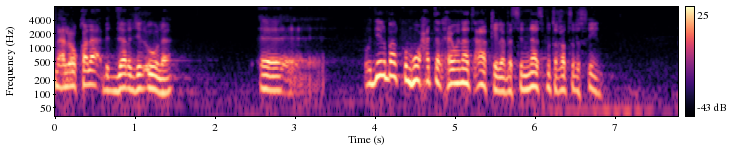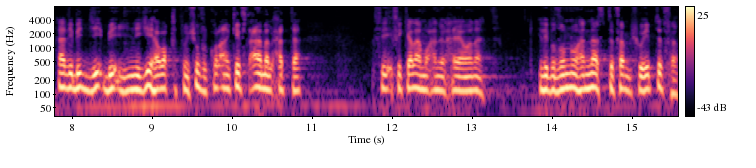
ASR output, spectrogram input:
مع العقلاء بالدرجة الأولى. أه ودير بالكم هو حتى الحيوانات عاقلة بس الناس متغطرسين. هذه بدي نجيها وقت ونشوف القرآن كيف تعامل حتى في في كلامه عن الحيوانات. اللي بظنوها الناس بتفهم شو هي بتفهم.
